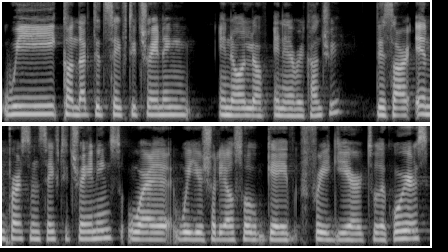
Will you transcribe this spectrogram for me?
we conducted safety training in all of in every country. These are in-person safety trainings where we usually also gave free gear to the couriers,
